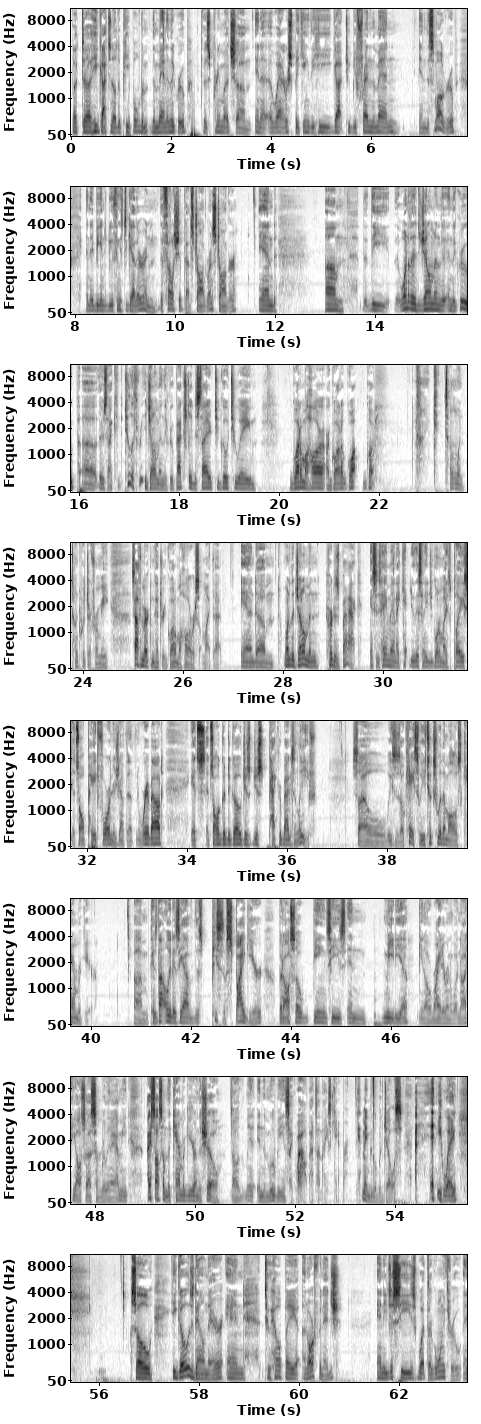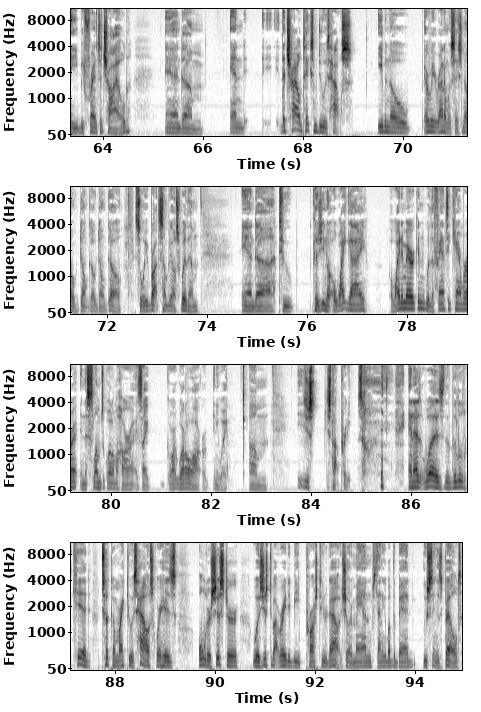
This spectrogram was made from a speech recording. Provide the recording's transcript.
But uh, he got to know the people, the, the men in the group, because pretty much, um, in a, a manner of speaking, he got to befriend the men in the small group, and they began to do things together, and the fellowship got stronger and stronger. And um, the, the, one of the gentlemen in the, in the group, uh, there's like two or three gentlemen in the group, actually decided to go to a Guatemala or Guatemala. Gua, tongue, tongue twister for me, South American country, Guatemala or something like that. And um, one of the gentlemen hurt his back and says, "Hey man, I can't do this. I need you to go to my place. It's all paid for, and there's nothing to worry about. It's it's all good to go. Just just pack your bags and leave." So he says, "Okay." So he took with him all his camera gear because um, not only does he have this pieces of spy gear, but also being he's in media, you know, writer and whatnot, he also has some really nice. I mean, I saw some of the camera gear on the show, uh, in the movie. It's like, wow, that's a nice camera. It made me a little bit jealous. anyway, so he goes down there and to help a an orphanage, and he just sees what they're going through, and he befriends a child, and um, and the child takes him to his house, even though everybody around him says, "No, don't go, don't go." So he brought somebody else with him, and uh, to because you know a white guy, a white American with a fancy camera in the slums of Guadalajara, it's like Guadalajara anyway. Um, just it's not pretty. So, and as it was, the, the little kid took him right to his house where his older sister was just about ready to be prostituted out. Showed a man standing above the bed, loosening his belt,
